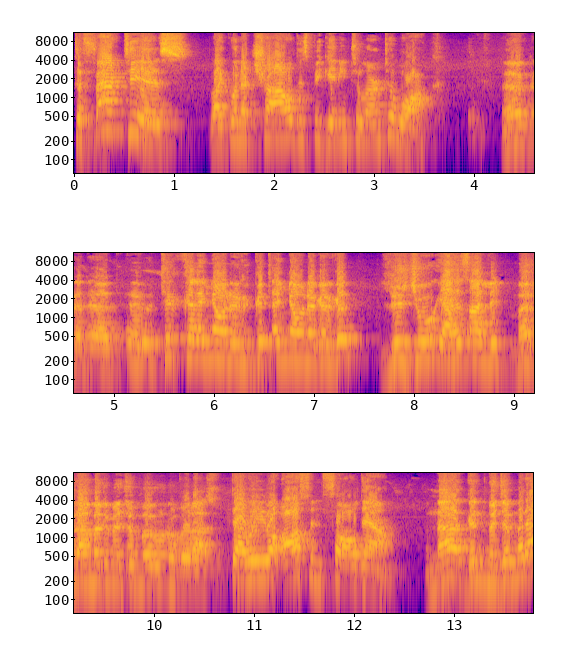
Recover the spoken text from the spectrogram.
The fact is, like when a child is beginning to learn to walk, ትክክለኛውን እርግጠኛው ነገር ግን ልጁ የህፃን ልጅ መራመድ መጀመሩ ነው በራሱ that we will often fall down. እና ግን መጀመሪያ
